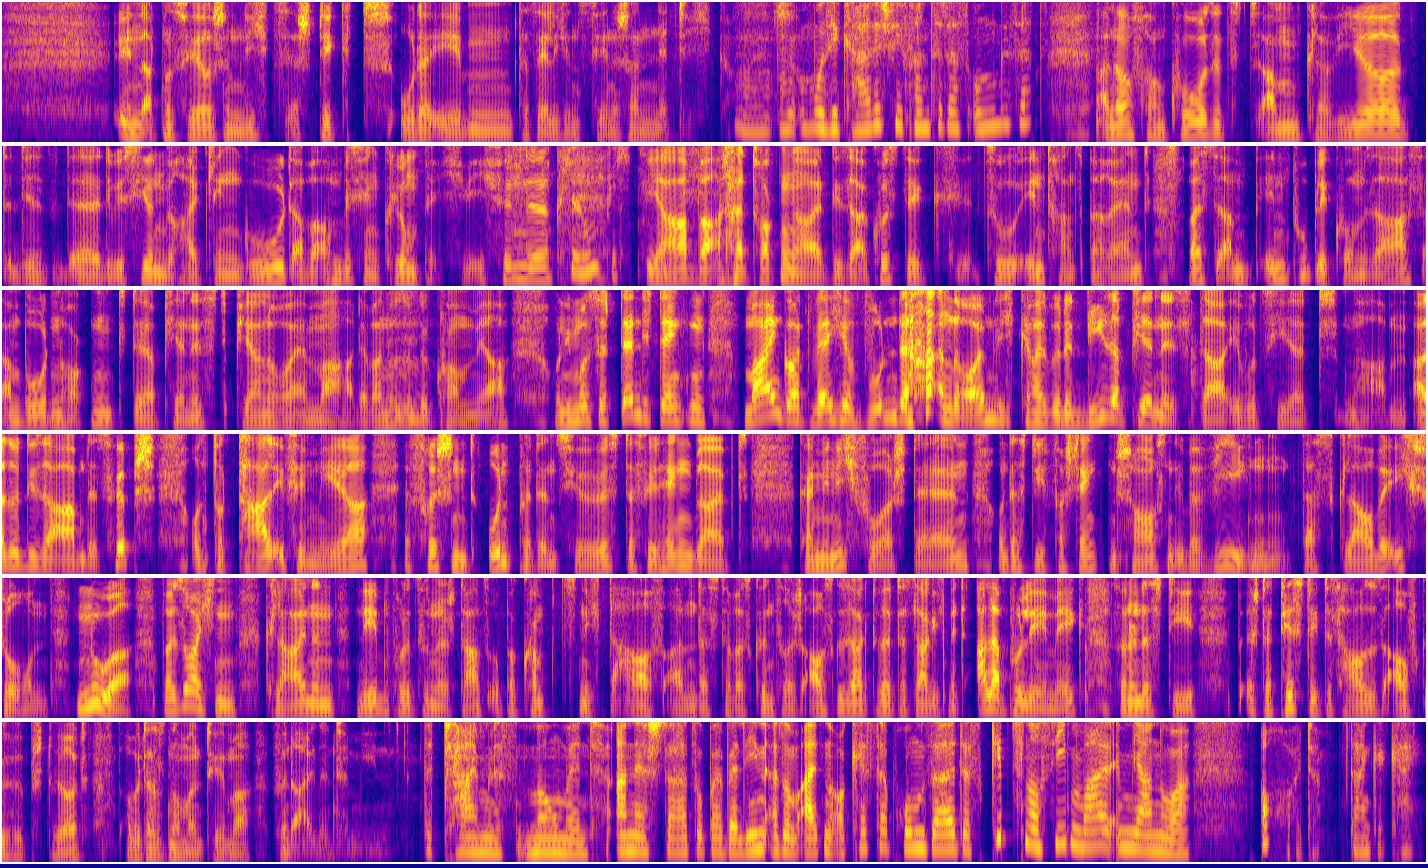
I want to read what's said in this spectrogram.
in atmosphärischem Nichts erstickt oder eben tatsächlich in szenischer Nettigkeit. Und musikalisch, wie fand sie das umgesetzt? Alain Franco sitzt am Klavier. Die, äh, Debussy und Murail klingen gut, aber auch ein bisschen klumpig, wie ich finde. Klumpig. Ja, bei aller Trockenheit, dieser Akustik zu intransparent. Weißt du, am, im Publikum saß am Boden hockend der Pianist Pierre-Laurent Aimard. Der war nur so gekommen, ja. Und ich musste ständig denken, mein Gott, welche Wunder an Räumlichkeit würde dieser Pianist da evoziert haben. Also dieser Abend ist hübsch und total ephemer, erfrischend und prätentiös. Dass viel hängen bleibt, kann ich mir nicht vorstellen. Und dass die verschenkten Chancen überwiegen, das glaube ich schon. Nur bei solchen kleinen Nebenproduktionen der Staatsoper kommt es nicht darauf an, dass da was künstlerisch ausgesagt wird. Das sage ich mit aller Polemik, sondern dass die Statistik des Hauses aufgehübscht wird. Aber das ist nochmal ein Thema für einen eigenen Termin. The Timeless Moment an der Staatsoper Berlin, also im alten Orchesterprobensaal. Das gibt's noch siebenmal im Januar. Auch heute. Danke, Kai.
